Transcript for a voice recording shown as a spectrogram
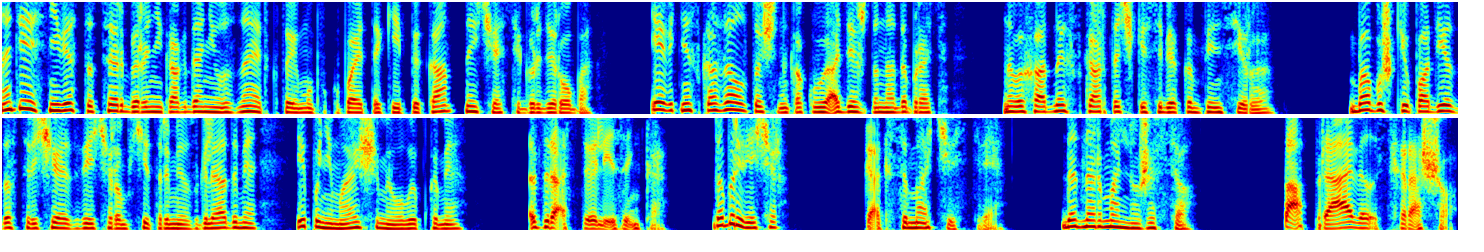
Надеюсь, невеста Цербера никогда не узнает, кто ему покупает такие пикантные части гардероба. Я ведь не сказала точно, какую одежду надо брать. На выходных с карточки себе компенсирую. Бабушки у подъезда встречают вечером хитрыми взглядами и понимающими улыбками. «Здравствуй, Лизонька». «Добрый вечер». «Как самочувствие?» «Да нормально уже все». «Поправилась хорошо.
